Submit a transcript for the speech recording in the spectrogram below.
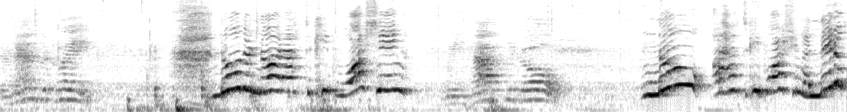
Your hands are clean. No, they're not. I have to keep washing have to go. No, I have to keep washing a little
